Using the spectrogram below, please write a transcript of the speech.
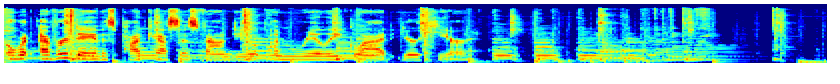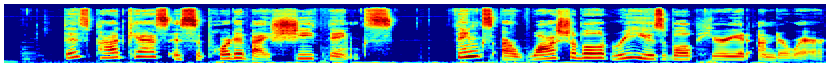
or whatever day this podcast has found you, I'm really glad you're here. This podcast is supported by SheThinx. Thinx are washable, reusable period underwear.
